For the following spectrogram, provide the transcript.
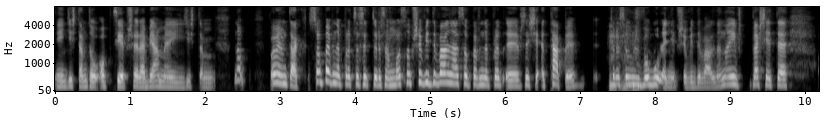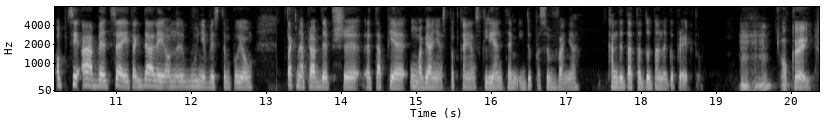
i gdzieś tam tą opcję przerabiamy i gdzieś tam, no powiem tak, są pewne procesy, które są mocno przewidywalne, a są pewne e, w sensie etapy, które są już mhm. w ogóle nieprzewidywalne. No i właśnie te opcje A, B, C i tak dalej, one głównie występują tak naprawdę przy etapie umawiania spotkania z klientem i dopasowywania kandydata do danego projektu. Mhm, Okej. Okay.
